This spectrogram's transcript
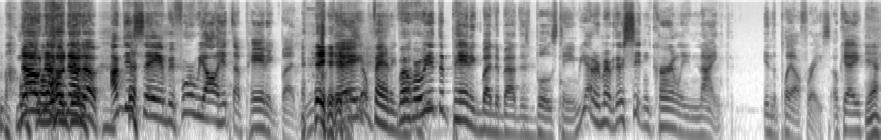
about No, what no, no, do. no. I'm just saying before we all hit the panic button, okay? No panic Before we hit the panic button about this Bulls team, you got to remember they're sitting currently ninth in the playoff race, okay? Yeah.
